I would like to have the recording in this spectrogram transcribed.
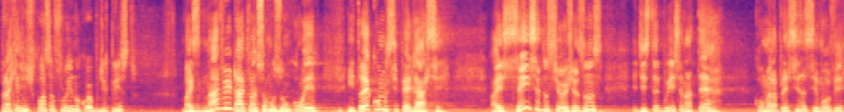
para que a gente possa fluir no corpo de Cristo. Mas na verdade nós somos um com Ele. Então é como se pegasse a essência do Senhor Jesus e distribuísse na terra como ela precisa se mover.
